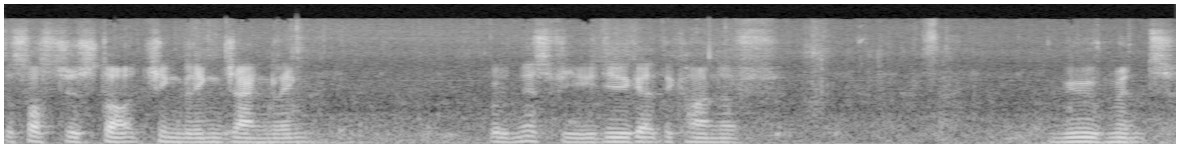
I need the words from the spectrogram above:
the sausages start jingling jangling. But in this view you do get the kind of movement.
